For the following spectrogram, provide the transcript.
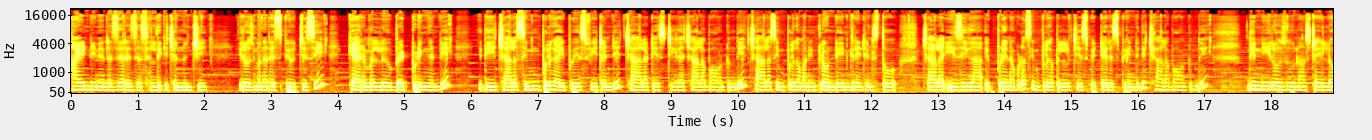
హాయ్ అండి నేను రజా రజాస్ హెల్దీ కిచెన్ నుంచి ఈరోజు మన రెసిపీ వచ్చేసి క్యారమల్ బ్రెడ్ పుడింగ్ అండి. ఇది చాలా సింపుల్గా అయిపోయే స్వీట్ అండి. చాలా టేస్టీగా చాలా బాగుంటుంది. చాలా సింపుల్గా మన ఇంట్లో ఉండే ఇంగ్రీడియంట్స్తో చాలా ఈజీగా ఎప్పుడైనా కూడా సింపుల్గా పిల్లలకి చేసి పెట్టే రెసిపీ అండి ఇది. చాలా బాగుంటుంది. దీన్ని ఈరోజు నా స్టైల్లో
